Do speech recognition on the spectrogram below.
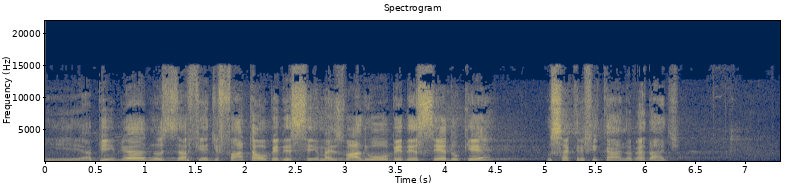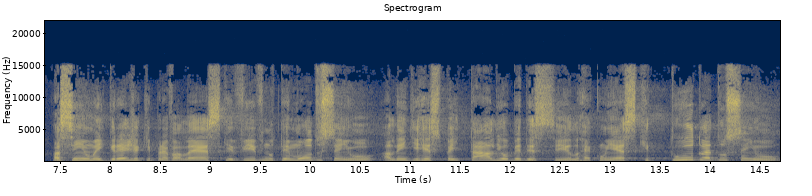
E a Bíblia nos desafia de fato a obedecer, mas vale o obedecer do que o sacrificar, não é verdade? Assim, uma igreja que prevalece, que vive no temor do Senhor, além de respeitá-lo e obedecê-lo, reconhece que tudo é do Senhor,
